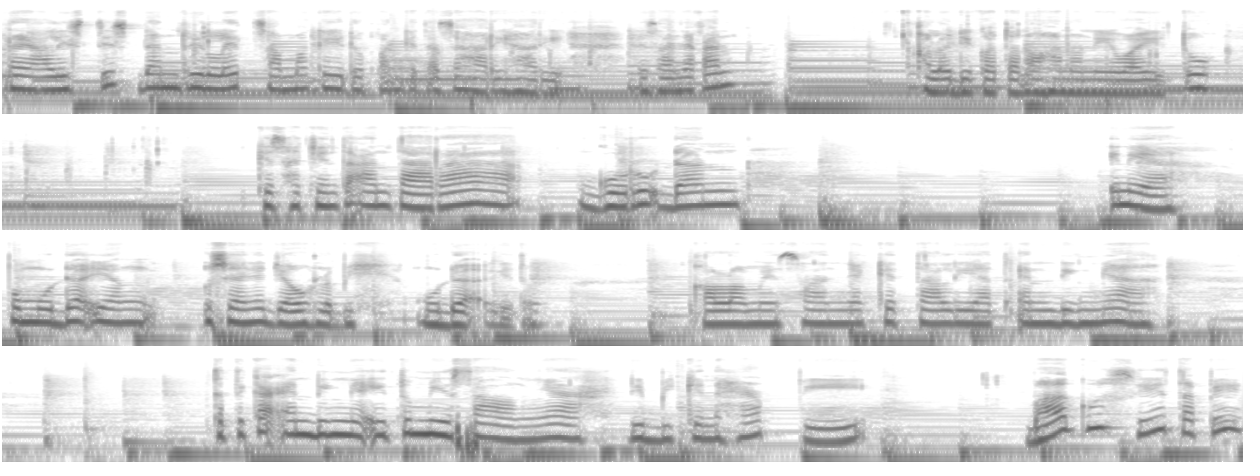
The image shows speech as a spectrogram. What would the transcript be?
realistis dan relate sama kehidupan kita sehari-hari. Misalnya kan kalau di Kota Nohanonewa itu kisah cinta antara guru dan ini ya pemuda yang usianya jauh lebih muda gitu. Kalau misalnya kita lihat endingnya ketika endingnya itu misalnya dibikin happy bagus sih tapi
